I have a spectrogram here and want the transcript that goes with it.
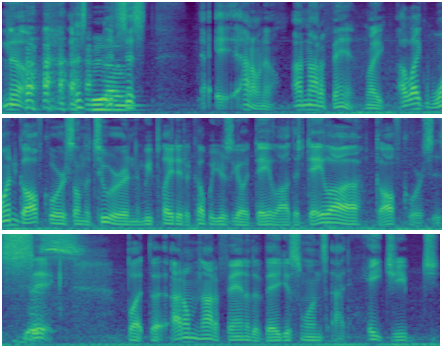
no, just, Yeah. it's just I, don't know. I'm not a fan. Like I like one golf course on the tour, and we played it a couple years ago at Daylaw. The Daylaw golf course is sick, Yes. but the, I'm not a fan of the Vegas ones. I hate G, G-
